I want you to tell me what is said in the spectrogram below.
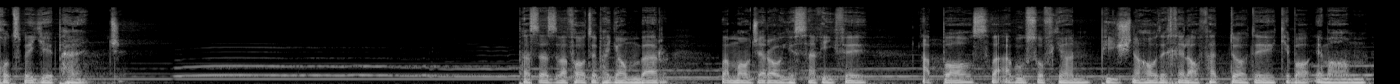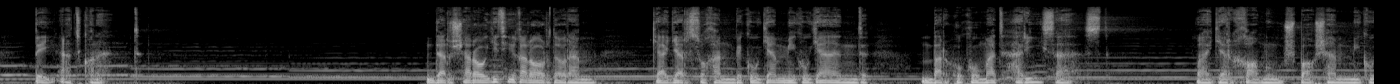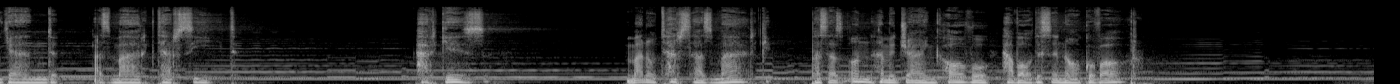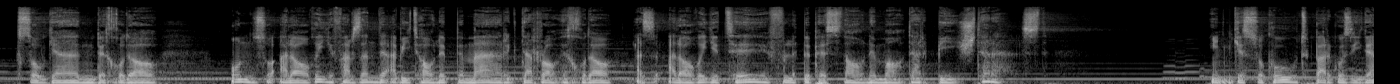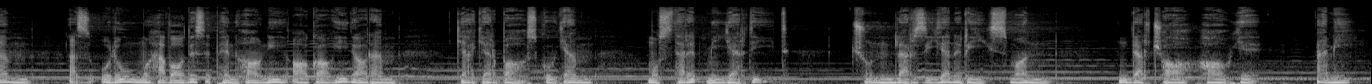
خطبه پنج. پس از وفات پیامبر و ماجرای سقیفه عباس و ابو سفیان پیشنهاد خلافت داده که با امام بیعت کنند. در شرایطی قرار دارم که اگر سخن بگویم می‌گویند بر حکومت حریص است و اگر خاموش باشم می‌گویند از مرگ ترسید. هرگز. من و ترس از مرگ پس از آن همه جنگ ها و حوادث ناگوار. سوگند به خدا انس و علاقه فرزند ابی طالب به مرگ در راه خدا از علاقه طفل به پستان مادر بیشتر است. اینکه سکوت برگزیدم از علوم و حوادث پنهانی آگاهی دارم که اگر بازگویم مسترب می گردید چون لرزیدن ریسمان در چاه های عمیق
